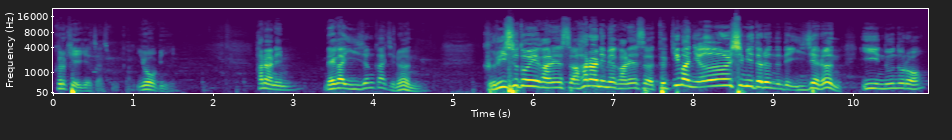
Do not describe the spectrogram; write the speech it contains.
그렇게 얘기했지 않습니까? 욥이 하나님, 내가 이전까지는 그리스도에 관해서 하나님에 관해서 듣기만 열심히 들었는데 이제는 이 눈으로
